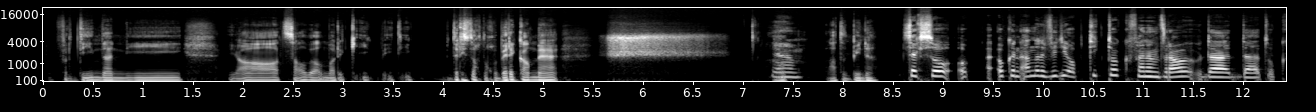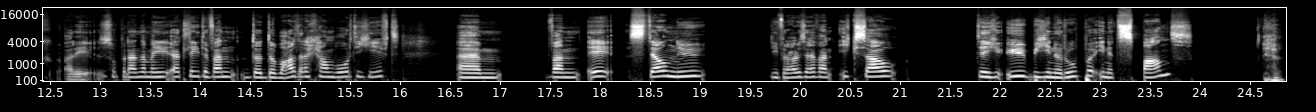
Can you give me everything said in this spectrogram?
ik verdien dat niet, ja, het zal wel, maar ik, ik, ik- ik- er is nog nog werk aan mij. Ja. Laat het binnen. Ik zeg zo ook, ook een andere video op TikTok van een vrouw dat, dat ook allee, zo op een andere manier uitlegde van de, de waarde dat je aan woorden geeft. Ehm, van, hé, stel nu, die vrouw zei van, ik zou tegen u beginnen roepen in het Spaans Ja.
